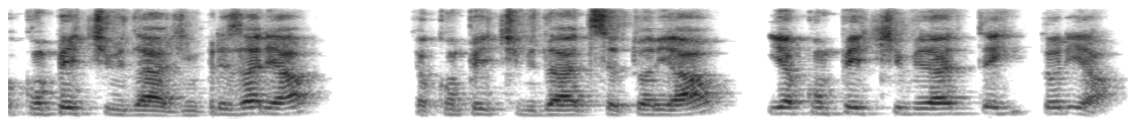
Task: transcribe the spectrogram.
A competitividade empresarial, a competitividade setorial e a competitividade territorial.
